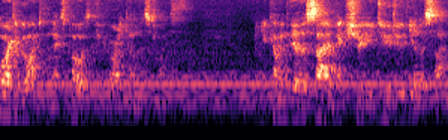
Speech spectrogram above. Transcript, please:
Or to go on to the next pose if you've already done this twice. Come into the other side, make sure you do do the other side.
